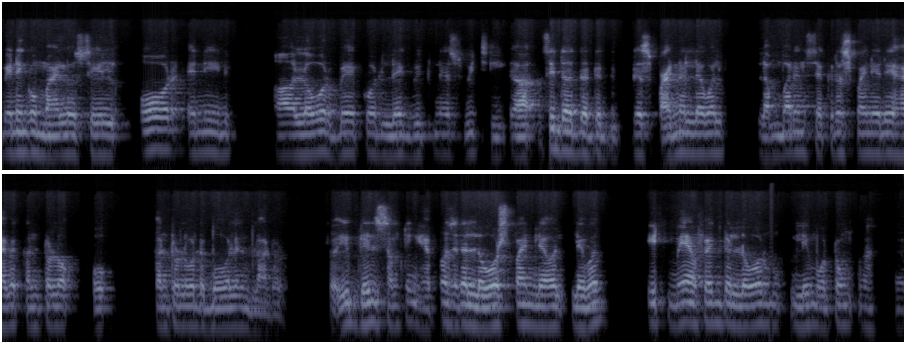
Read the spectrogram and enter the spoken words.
meningomyelocele or any uh, lower back or leg weakness, which uh, see the, the, the, the, spinal level, lumbar and sacral spine area have a control of control over the bowel and bladder. So if there is something happens at a lower spine level, level it may affect the lower limb autom- uh,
